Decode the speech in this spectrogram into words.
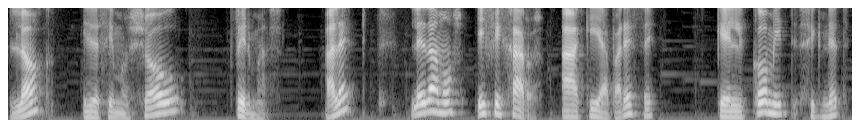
log y decimos show firmas. ¿Vale? Le damos y fijaros, aquí aparece que el commit signet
